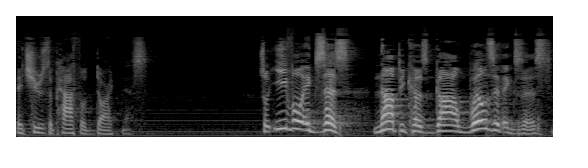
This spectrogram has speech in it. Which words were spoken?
they choose the path of darkness. So evil exists not because God wills it exist,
